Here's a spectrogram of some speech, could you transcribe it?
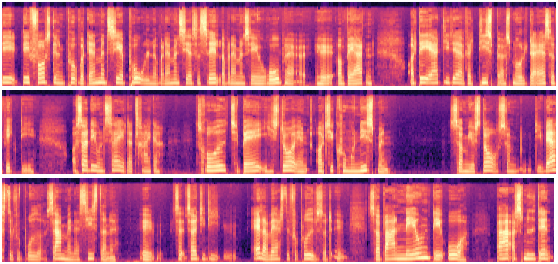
det, det er forskellen på, hvordan man ser Polen, og hvordan man ser sig selv, og hvordan man ser Europa øh, og verden. Og det er de der værdispørgsmål, der er så vigtige. Og så er det jo en sag, der trækker tråde tilbage i historien og til kommunismen, som jo står som de værste forbrydere sammen med nazisterne. Øh, så, så er de de aller værste forbrydelser. Øh, så bare nævne det ord, bare at smide den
